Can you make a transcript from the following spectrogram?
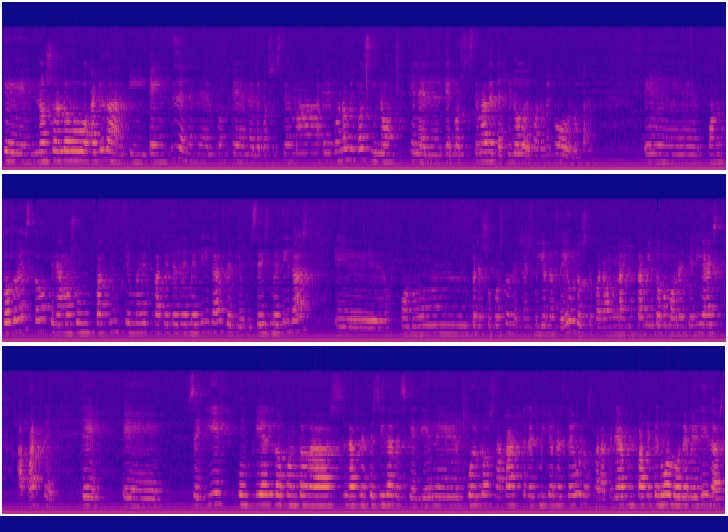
que no solo ayudan e inciden en el, ecosistema económico, sino en el ecosistema del tejido económico local. Eh, con todo esto creamos un, primer paquete de medidas, de 16 medidas, eh, con un presupuesto de 3 millones de euros, que para un ayuntamiento como Rentería es, aparte de eh, seguir cumpliendo con todas las necesidades que tiene el pueblo, sacar 3 millones de euros para crear un paquete nuevo de medidas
